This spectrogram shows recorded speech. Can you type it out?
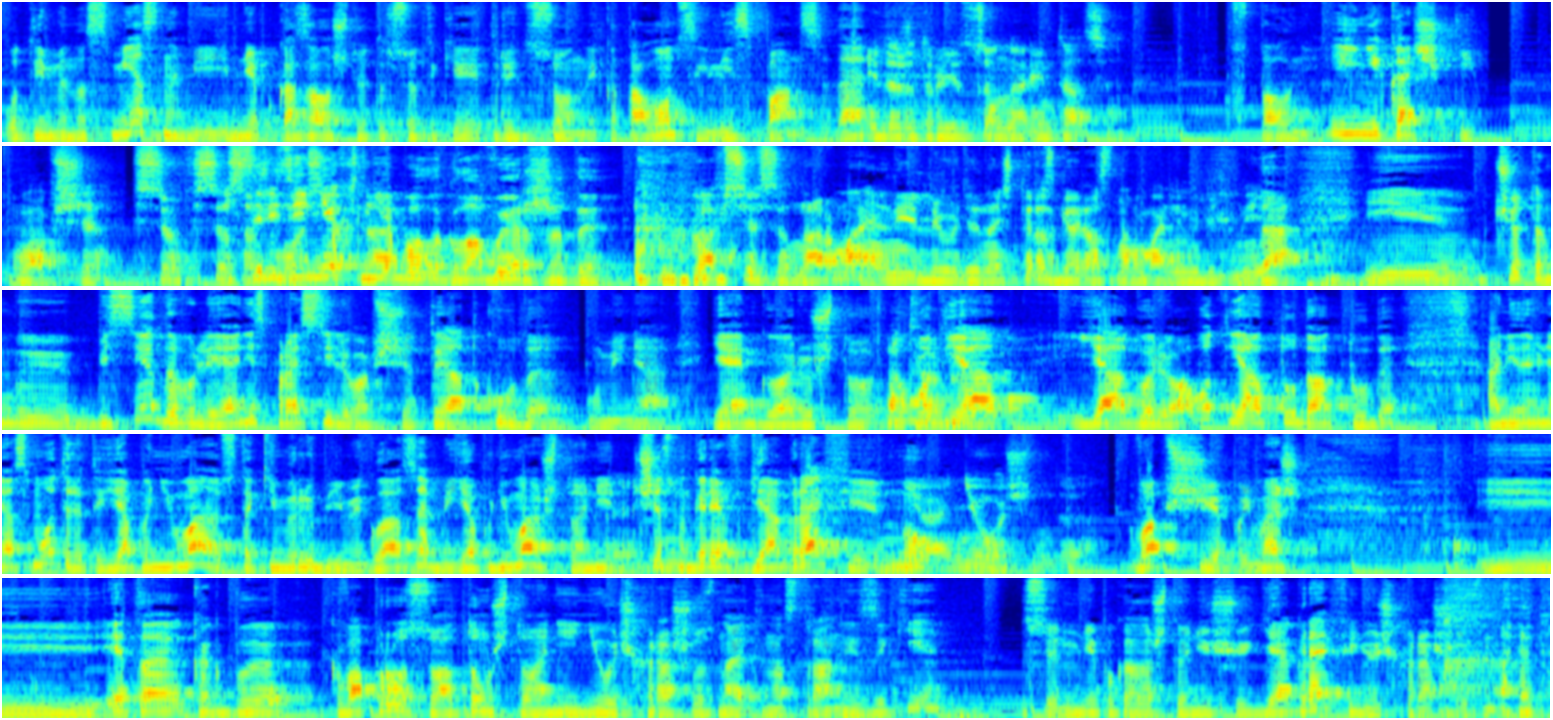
вот именно с местными, и мне показалось, что это все-таки традиционные каталонцы или испанцы, да? И даже традиционная ориентация. Вполне. И не качки. Вообще, все, все Среди них не было главы РЖД. Вообще все, нормальные люди, значит, ты разговаривал с нормальными людьми. Да. И что-то мы беседовали, и они спросили вообще, ты откуда у меня? Я им говорю, что... Ну вот я, я говорю, а вот я оттуда, оттуда. Они на меня смотрят, и я понимаю, с такими рыбьими глазами, я понимаю, что они, честно говоря, в географии, ну, не очень, да. вообще, понимаешь? И это как бы к вопросу о том, что они не очень хорошо знают иностранные языки. Есть Мне показалось, что они еще и географию не очень хорошо знают.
